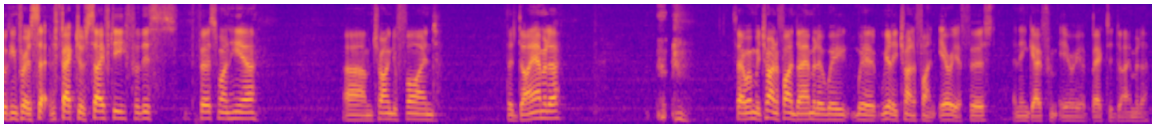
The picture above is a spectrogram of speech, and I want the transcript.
Looking for a factor of safety for this first one here. Um, trying to find the diameter. so when we're trying to find diameter, we, we're really trying to find area first and then go from area back to diameter.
